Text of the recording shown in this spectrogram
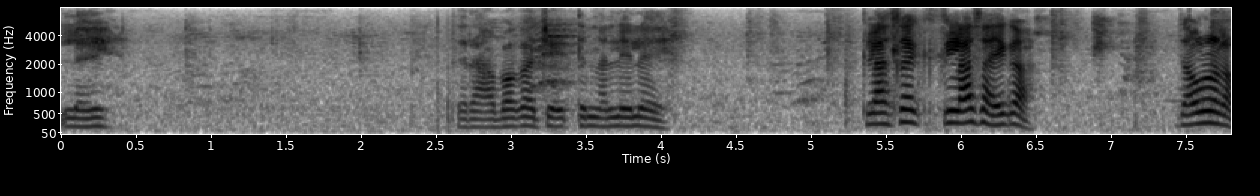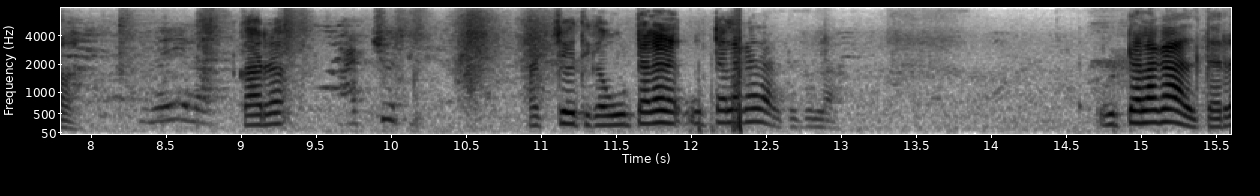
लय. तर हा बघा चैतन्य आलेलं आहे. क्लास क्लास आहे का? जाऊन आला का कारण आजची होती. का? उठायला उठायला काय झालं तुला? उठायला काय आलं तर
